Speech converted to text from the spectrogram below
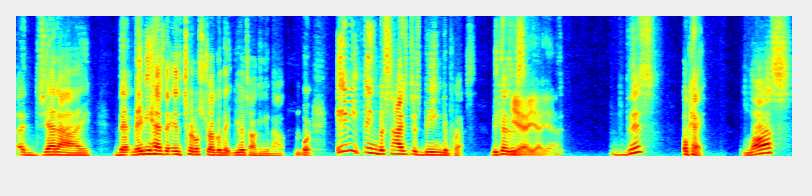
a Jedi that maybe has the internal struggle that you're talking about, Mhm. or anything besides just being depressed. Because yeah, yeah, yeah. this okay, loss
